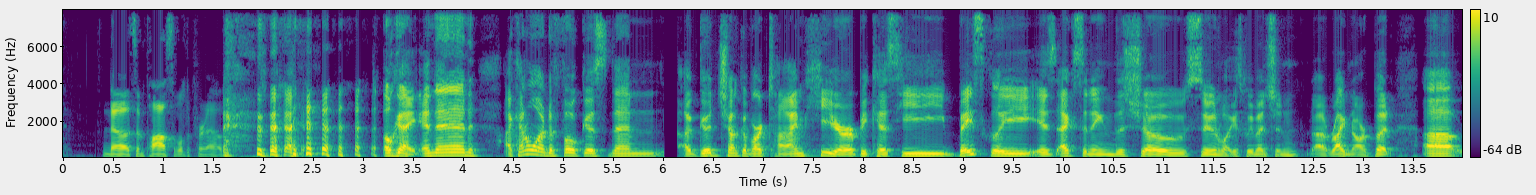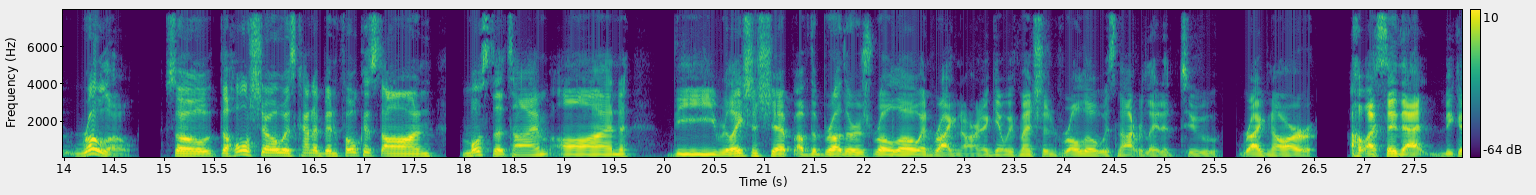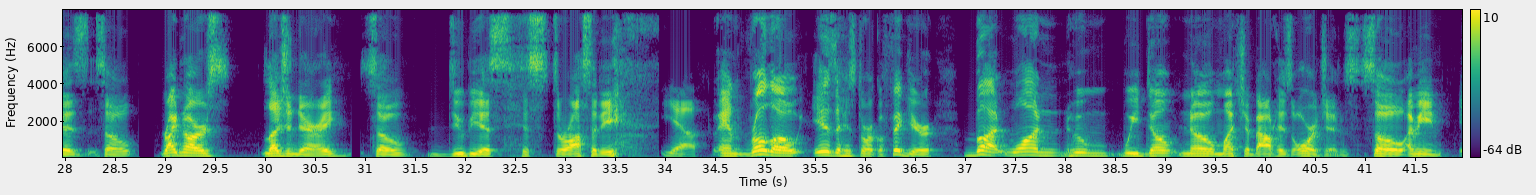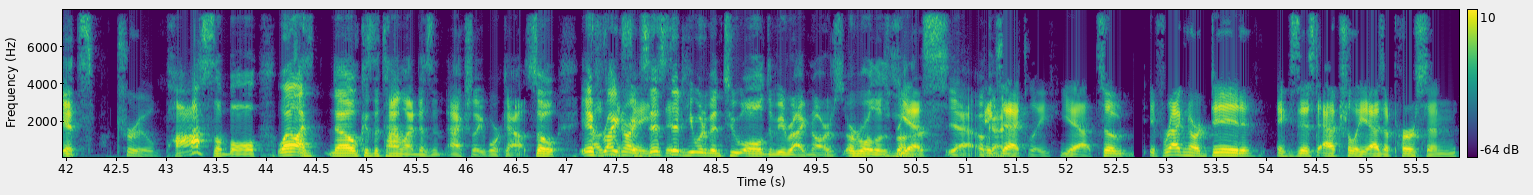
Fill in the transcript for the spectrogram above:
No, it's impossible to pronounce. Okay, and then I kind of wanted to focus then a good chunk of our time here because he basically is exiting the show soon. Well, I guess we mentioned uh, Ragnar, but uh, Rollo. So the whole show has kind of been focused on most of the time on the relationship of the brothers Rollo and Ragnar. And again, we've mentioned Rollo was not related to Ragnar. Oh, I say that because so Ragnar's legendary, so dubious historicity. yeah, and Rollo is a historical figure, but one whom we don't know much about his origins. So, I mean, it's true. possible. Well, I no, because the timeline doesn't actually work out. So, if Ragnar existed, that- he would have been too old to be Ragnar's or Rollo's brother. Yes. Yeah. Okay. Exactly. Yeah. So if Ragnar did exist actually as a person,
